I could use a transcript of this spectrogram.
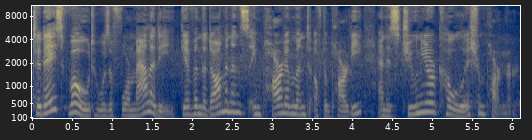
Today's vote was a formality given the dominance in parliament of the party and its junior coalition partner.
